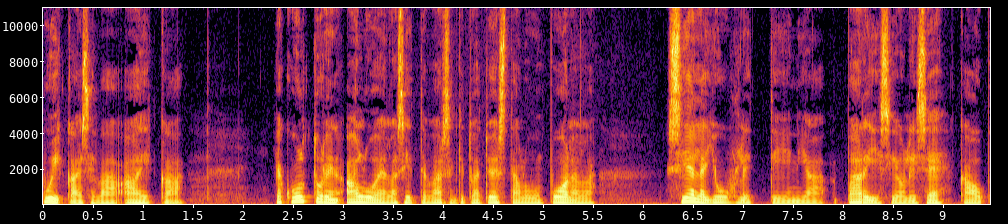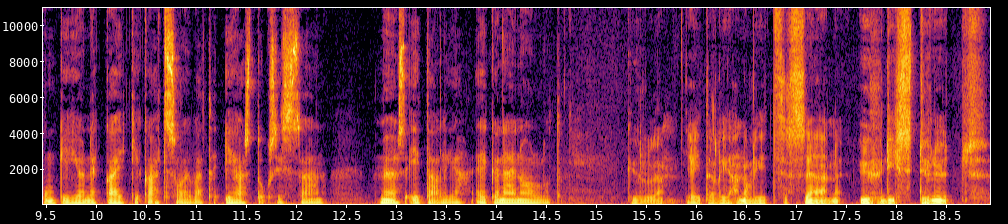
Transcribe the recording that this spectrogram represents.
huikaisevaa aikaa – ja kulttuurin alueella sitten varsinkin 1900-luvun puolella siellä juhlittiin ja Pariisi oli se kaupunki, jonne kaikki katsoivat ihastuksissaan. Myös Italia, eikö näin ollut? Kyllä, ja Italiahan oli itsessään yhdistynyt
